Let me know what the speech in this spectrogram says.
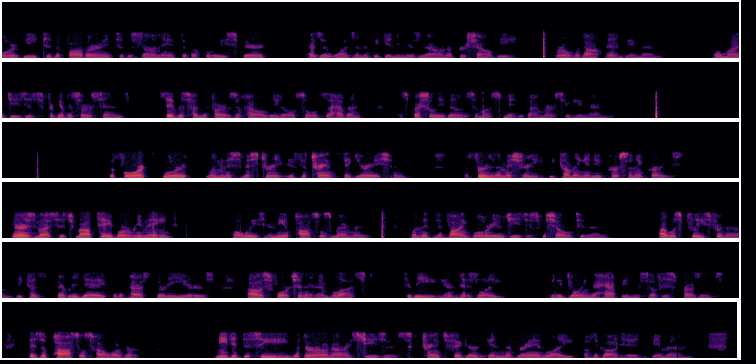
Glory be to the Father, and to the Son, and to the Holy Spirit, as it was in the beginning, is now, and ever shall be, world without end. Amen. O my Jesus, forgive us our sins, save us from the fires of hell, lead all souls to heaven especially those who most need of thy mercy. Amen. The fourth glory, luminous mystery is the Transfiguration, the fruit of the mystery, becoming a new person in Christ. Mary's message, Mount Tabor, remained always in the apostles' memory when the divine glory of Jesus was shown to them. I was pleased for them because every day for the past 30 years I was fortunate and blessed to be in his light and enjoying the happiness of his presence. His apostles, however, needed to see with their own eyes Jesus transfigured in the grand light of the Godhead. Amen.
